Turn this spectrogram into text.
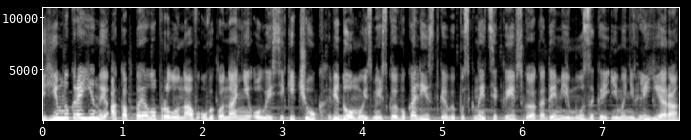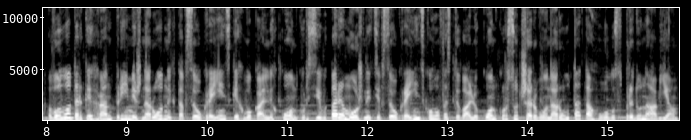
Гімн України акапело пролунав у виконанні Олесі Кічук, відомої ізмільської вокалістки, випускниці Київської академії музики імені Глієра, володарки гран-прі міжнародних та всеукраїнських вокальних конкурсів, переможниці всеукраїнського фестивалю конкурсу Червона рута та голос Придунав'я.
